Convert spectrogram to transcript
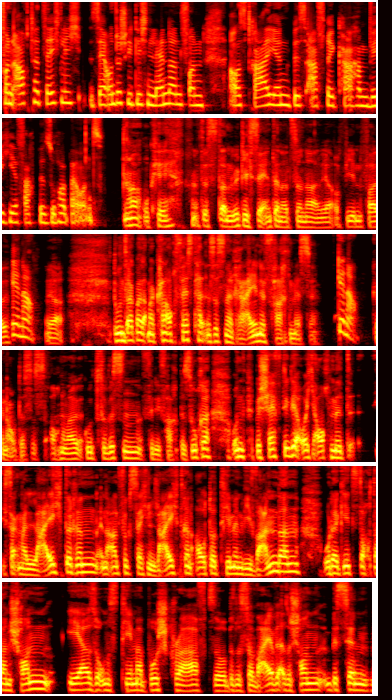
Von auch tatsächlich sehr unterschiedlichen Ländern, von Australien bis Afrika, haben wir hier Fachbesucher bei uns. Ah, okay. Das ist dann wirklich sehr international, ja, auf jeden Fall. Genau. Ja. Du und sag mal, man kann auch festhalten, es ist eine reine Fachmesse. Genau. Genau, das ist auch nochmal gut zu wissen für die Fachbesucher. Und beschäftigt ihr euch auch mit, ich sag mal, leichteren, in Anführungszeichen, leichteren Outdoor-Themen wie Wandern? Oder geht's doch dann schon eher so ums Thema Bushcraft, so ein bisschen Survival, also schon ein bisschen,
